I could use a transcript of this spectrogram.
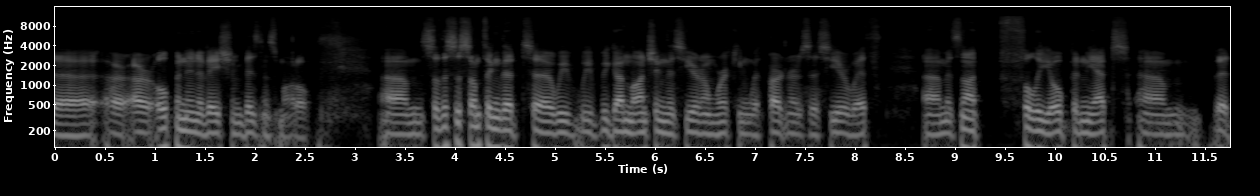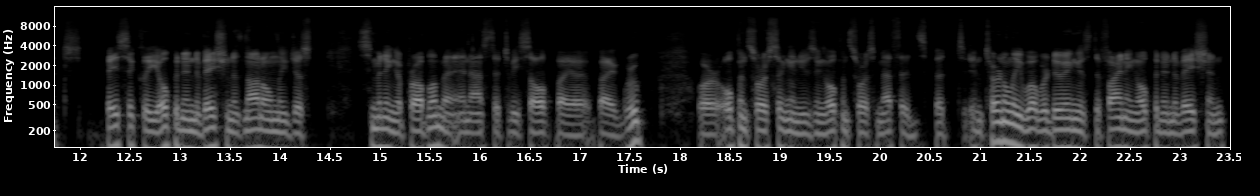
uh, our, our, open innovation business model. Um, so this is something that uh, we've, we've begun launching this year and working with partners this year with. Um, it's not fully open yet, um, but basically open innovation is not only just submitting a problem and asked it to be solved by a, by a group or open sourcing and using open source methods. But internally, what we're doing is defining open innovation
